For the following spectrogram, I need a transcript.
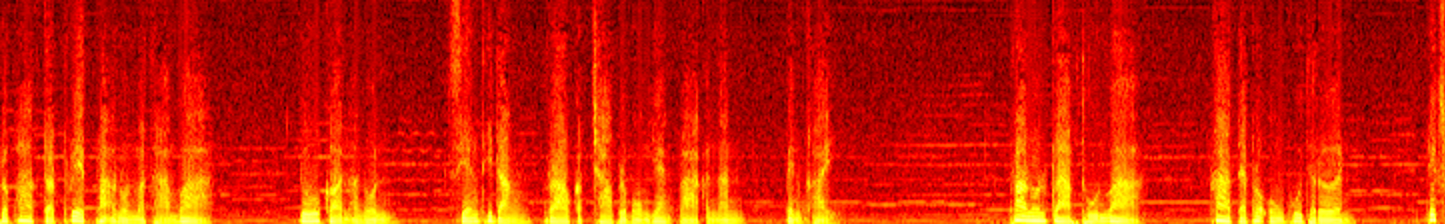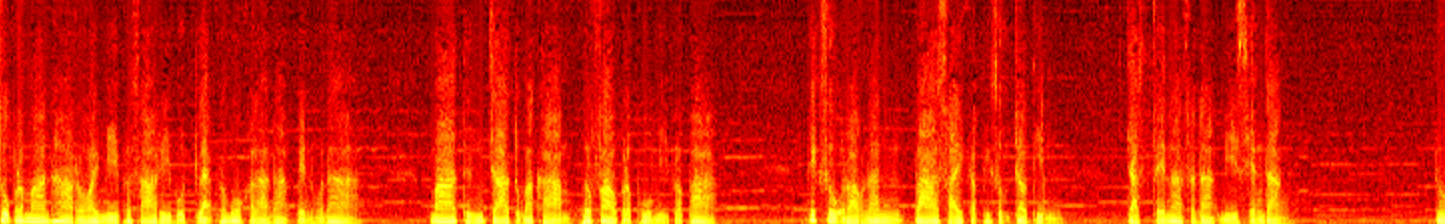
พระภาคตรัสเรียกพระอานนมาถามว่า ดูก่อนอานนเสียงที่ดังราวกับชาวประมงแย่งปลากันนั้นเป็นใคร พระอนนกราบทูลว่า ข้าแต่พระองค์ผู้เจริญ ภิกษุประมาณห้าร้อยมีพระสารีบุตรและพระโมคคัลลานะเป็นหัวหน้า มาถึงจาตุมคามเพื่อเฝ้าพระผู้มีพระภาค ภิกษุเหล่านั้นปลาใสกับภิกษุเจ้าถิ่น จัดเสนาสนะมีเสียงดัง ดู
